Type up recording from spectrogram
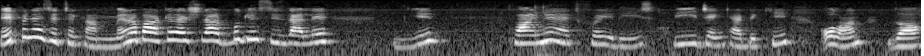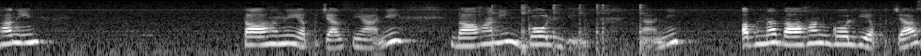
Hepinize tekrar merhaba arkadaşlar. Bugün sizlerle Five Nights at Freddy's Cenker'deki olan Dahan'in Dahan'ı yapacağız yani. Dahan'in Goldie yani adına Dahan Goldie yapacağız.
